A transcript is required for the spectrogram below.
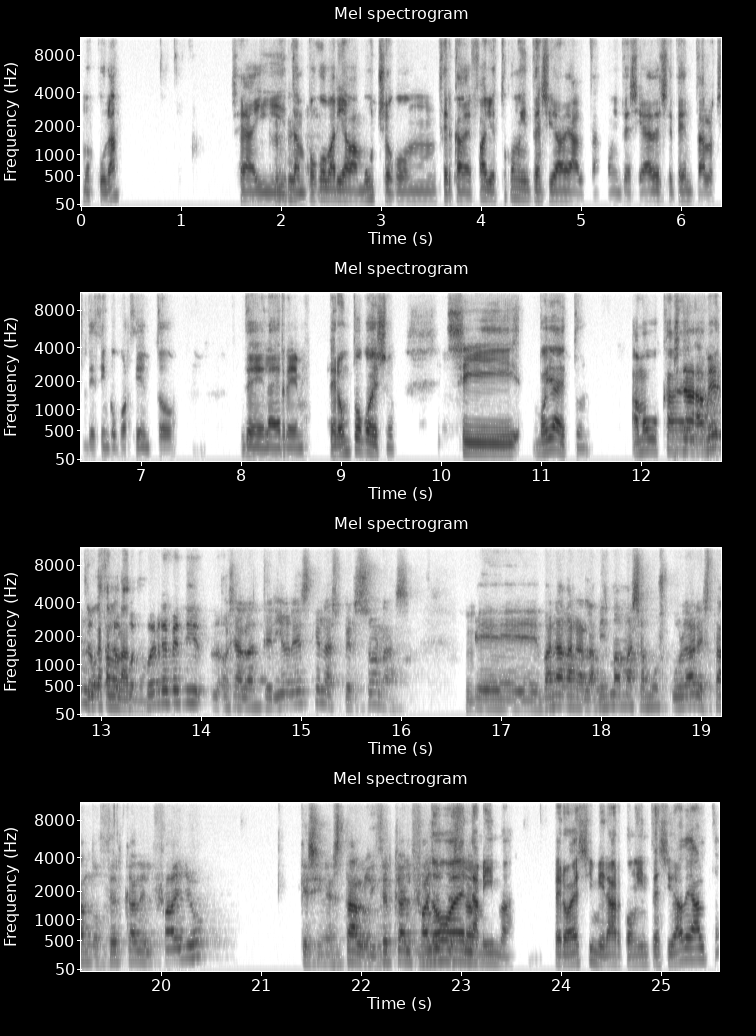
muscular. O sea, y tampoco variaba mucho con cerca del fallo. Esto con intensidades altas, con intensidad del 70 al 85% de la RM. Pero un poco eso. Si voy a esto, vamos a buscar. O sea, a ver, lo, lo, puedes repetir. O sea, lo anterior es que las personas mm. que van a ganar la misma masa muscular estando cerca del fallo que sin estarlo. Y cerca del fallo. No es la misma, pero es similar. Con intensidad de alta,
